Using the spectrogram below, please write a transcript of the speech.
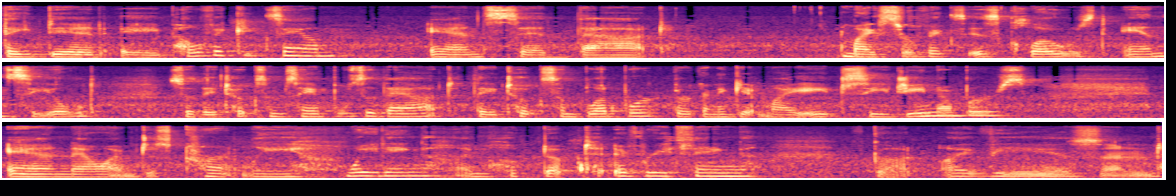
They did a pelvic exam and said that my cervix is closed and sealed. So they took some samples of that. They took some blood work. They're going to get my HCG numbers. And now I'm just currently waiting. I'm hooked up to everything. Got IVs and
